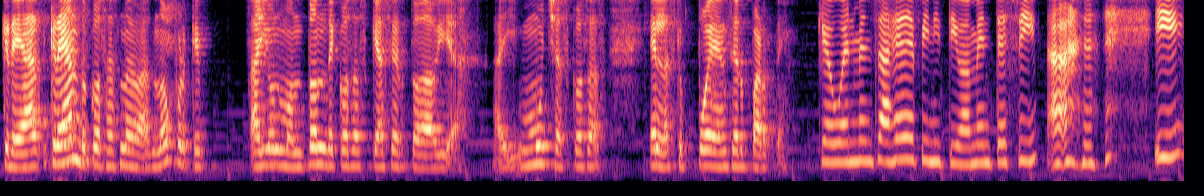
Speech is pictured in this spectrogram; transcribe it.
crear, creando cosas nuevas, ¿no? Porque hay un montón de cosas que hacer todavía. Hay muchas cosas en las que pueden ser parte. Qué buen mensaje, definitivamente sí. Ah, y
